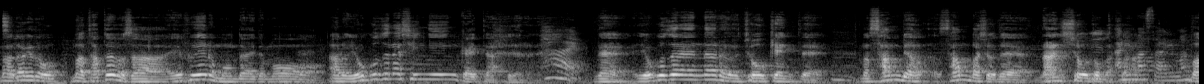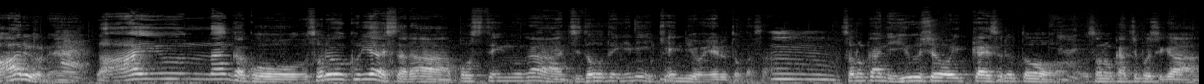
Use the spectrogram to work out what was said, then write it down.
まあだけど、まあ、例えばさ FA の問題でも、あの横綱審議委員会ってあるじゃない。はい。ね、横綱になる条件って、んまあ、3, 場3場所で何勝とかさ、うんありますあります。まあ、あるよね、はい。ああいうなんかこうそれをクリアしたらポスティングが自動的に権利を得るとかさ、うん。その間に優勝を1回すると、はい。その勝ち星が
